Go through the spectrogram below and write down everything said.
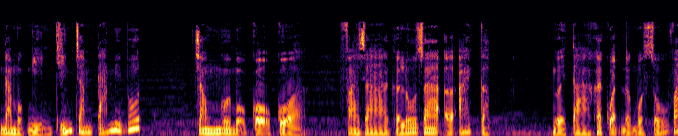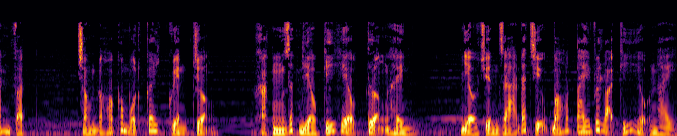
Năm 1981, trong ngôi mộ cổ của Phaza Gloza ở Ai Cập, người ta khai quật được một số văn vật, trong đó có một cây quyền trượng khắc rất nhiều ký hiệu tượng hình. Nhiều chuyên gia đã chịu bó tay với loại ký hiệu này.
